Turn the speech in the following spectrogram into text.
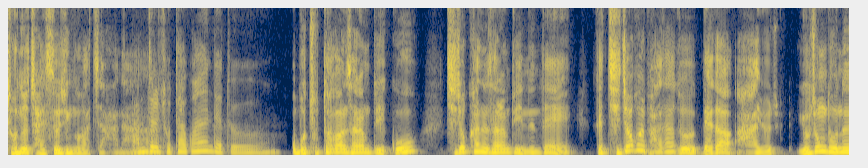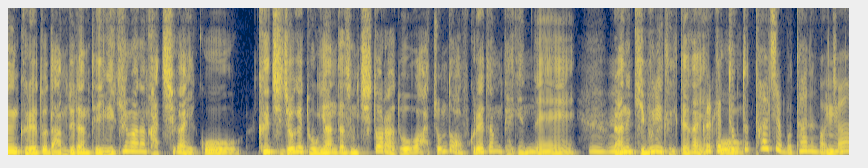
전혀 잘 써진 것 같지 않아. 남들은 좋다고 하는데도 어, 뭐 좋다고 하는 사람도 있고 지적하는 사람도 있는데 그 지적을 받아도 내가 아요 요 정도는 그래도 남들한테 읽힐 만한 가치가 있고 그 지적에 동의한다 손 치더라도 와 좀 더 업그레이드하면 되겠네 음, 음. 라는 기분이 들 때가 그렇게 있고 툭툭 털질 못하는 거죠.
